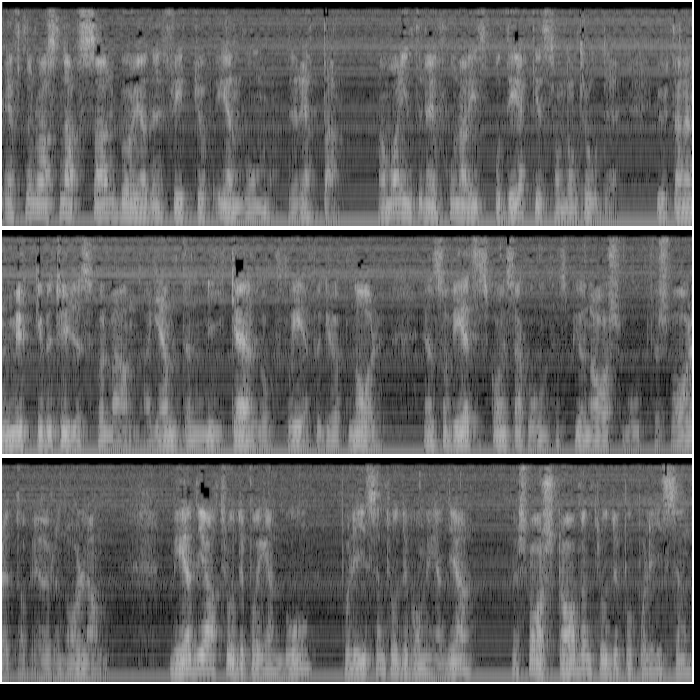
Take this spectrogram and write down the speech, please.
Efter några snapsar började Fritjof Enbom berätta. Han var inte den journalist på Dekis som de trodde utan en mycket betydelsefull man, agenten Mikael och chef för Grupp Norr, en sovjetisk organisation för spionage mot försvaret av övre Norrland. Media trodde på Enbom, polisen trodde på media, försvarsstaben trodde på polisen,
